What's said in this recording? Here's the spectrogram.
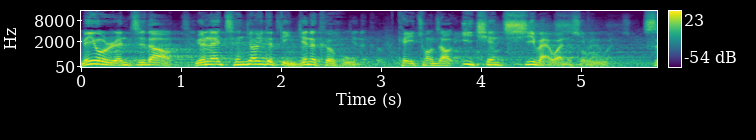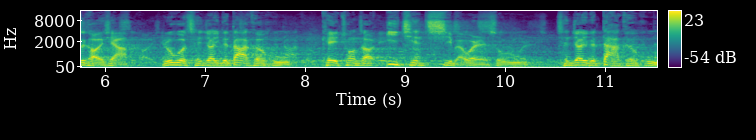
没有人知道，原来成交一个顶尖的客户，可以创造一千七百万的收入。思考一下，如果成交一个大客户，可以创造一千七百万人收入，成交一个大客户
